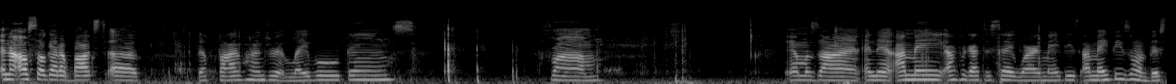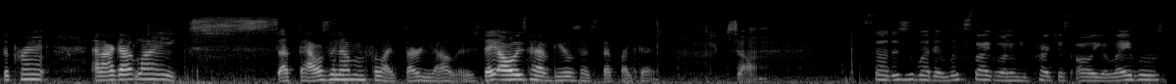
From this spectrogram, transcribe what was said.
and I also got a box of the 500 label things from Amazon. And then I made, I forgot to say where I made these. I made these on Vistaprint. And I got like a thousand of them for like $30. They always have deals and stuff like that. So, so this is what it looks like when you purchase all your labels.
